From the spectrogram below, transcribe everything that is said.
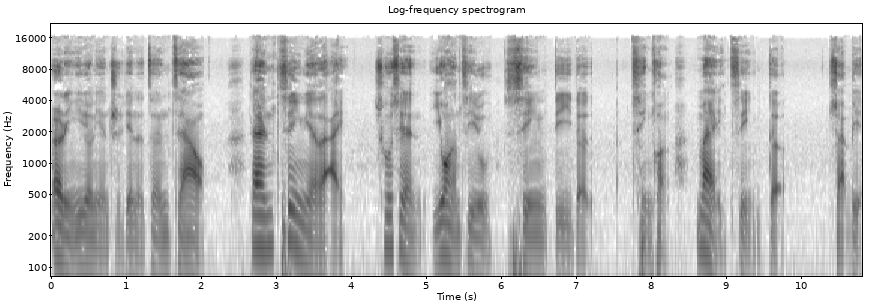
二零一六年之间的增加哦，但近年来出现以往记录新低的情况，迈进的转变。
